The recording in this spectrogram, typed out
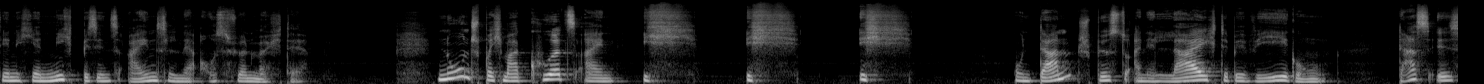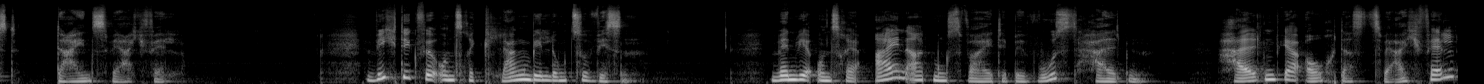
den ich hier nicht bis ins Einzelne ausführen möchte. Nun sprich mal kurz ein Ich, Ich, Ich. Und dann spürst du eine leichte Bewegung. Das ist dein Zwerchfell. Wichtig für unsere Klangbildung zu wissen. Wenn wir unsere Einatmungsweite bewusst halten, halten wir auch das Zwerchfell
